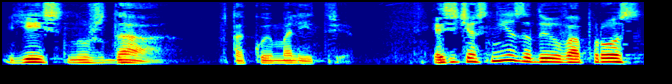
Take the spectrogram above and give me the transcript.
есть нужда в такой молитве? Я сейчас не задаю вопрос,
